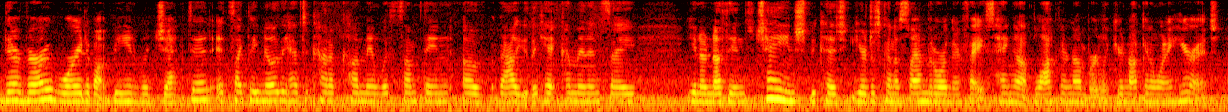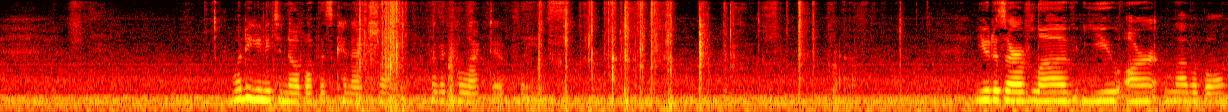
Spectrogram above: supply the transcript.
they're very worried about being rejected. It's like they know they have to kind of come in with something of value. They can't come in and say, you know, nothing's changed because you're just going to slam the door in their face, hang up, block their number. Like you're not going to want to hear it. What do you need to know about this connection for the collective, please? You deserve love. You are lovable.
